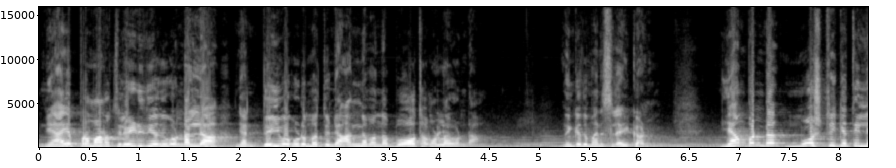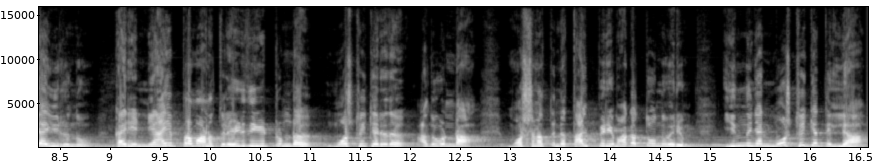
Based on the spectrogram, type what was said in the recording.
ന്യായപ്രമാണത്തിൽ എഴുതിയത് കൊണ്ടല്ല ഞാൻ ദൈവകുടുംബത്തിന്റെ അംഗമെന്ന ബോധമുള്ളതുകൊണ്ടാണ്. നിങ്ങൾക്കിത് മനസ്സിലായി കാണും. ഞാൻ പണ്ട് മോഷ്ടിക്കത്തില്ലായിരുന്നു. കാര്യം ന്യായപ്രമാണത്തിൽ എഴുതിയിട്ടുണ്ട്. മോഷ്ടിക്കരുത്. അതുകൊണ്ടാ മോഷണത്തിന്റെ താല്പര്യം അകത്തുനിന്ന് വരും. ഇന്ന് ഞാൻ മോഷ്ടിക്കത്തില്ല.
